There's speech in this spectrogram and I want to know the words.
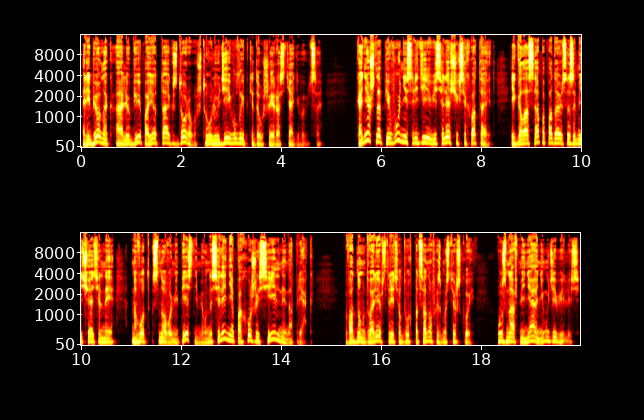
Ребенок о любви поет так здорово, что у людей улыбки до ушей растягиваются. Конечно, певуней среди веселящихся хватает, и голоса попадаются замечательные, но вот с новыми песнями у населения, похоже, сильный напряг. В одном дворе встретил двух пацанов из мастерской. Узнав меня, они удивились.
